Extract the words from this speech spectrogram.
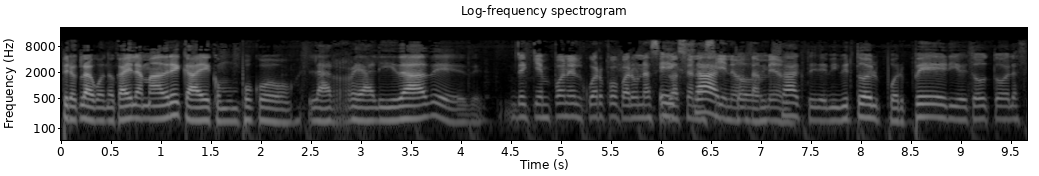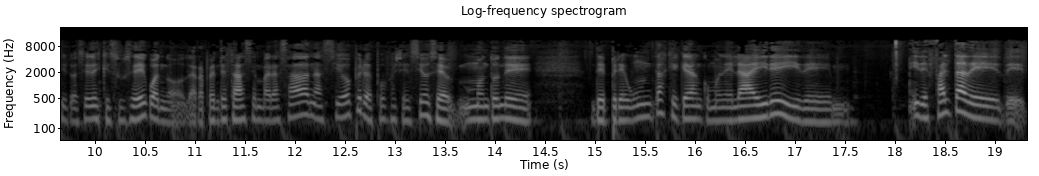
Pero claro, cuando cae la madre cae como un poco la realidad de, de quien pone el cuerpo para una situación así, ¿no? También. Exacto, y de vivir todo el puerperio y todo, todas las situaciones que sucede cuando de repente estabas embarazada, nació, pero después falleció. O sea, un montón de, de preguntas que quedan como en el aire y de, y de falta de,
